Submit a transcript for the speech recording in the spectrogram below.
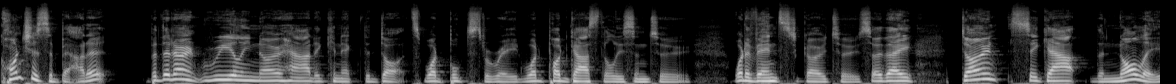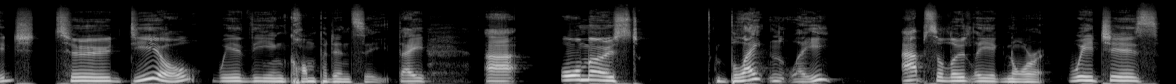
conscious about it, but they don't really know how to connect the dots, what books to read, what podcasts to listen to, what events to go to. So they don't seek out the knowledge to deal with the incompetency. They uh, almost blatantly, absolutely ignore it, which is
